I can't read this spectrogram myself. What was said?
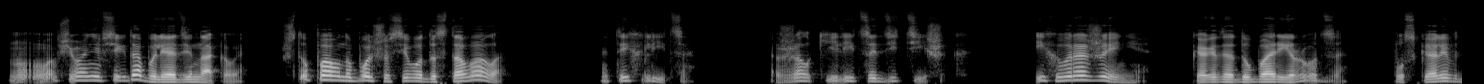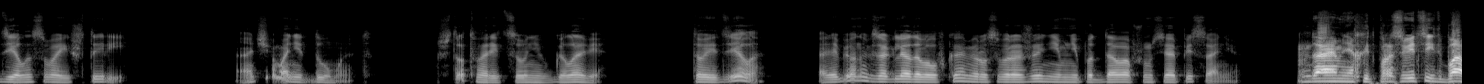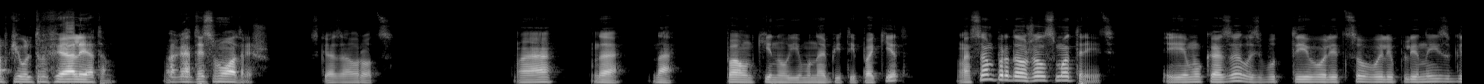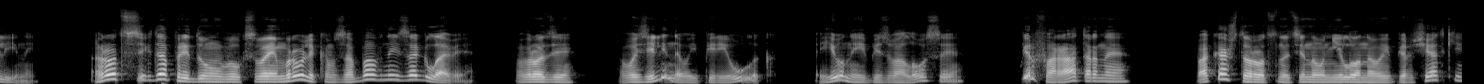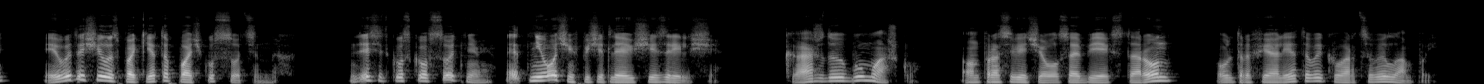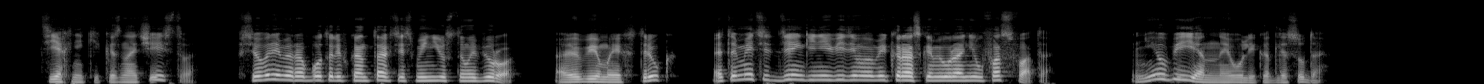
Ну, в общем, они всегда были одинаковы. Что Пауну больше всего доставало, это их лица. Жалкие лица детишек. Их выражения, когда дубари Родза пускали в дело свои штыри. О чем они думают? Что творится у них в голове? То и дело, ребенок заглядывал в камеру с выражением, не поддававшимся описанию. Дай мне хоть просветить бабки ультрафиолетом, пока ты смотришь, сказал Ротс. А, да, да. Паун кинул ему набитый пакет, а сам продолжал смотреть, и ему казалось, будто его лицо вылеплено из глины. Рот всегда придумывал к своим роликам забавные заглавия, вроде «Вазелиновый переулок», «Юные безволосые», «Перфораторная». Пока что Рот натянул нейлоновые перчатки и вытащил из пакета пачку сотенных. Десять кусков сотнями — это не очень впечатляющее зрелище. Каждую бумажку он просвечивал с обеих сторон ультрафиолетовой кварцевой лампой. Техники казначейства все время работали в контакте с Минюстом и бюро, а любимый их трюк — это метить деньги невидимыми красками уранил фосфата. Неубиенная улика для суда.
